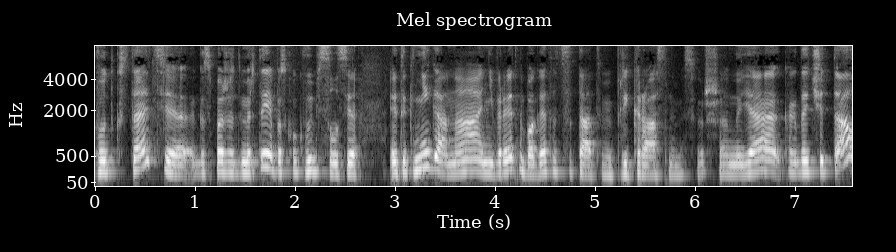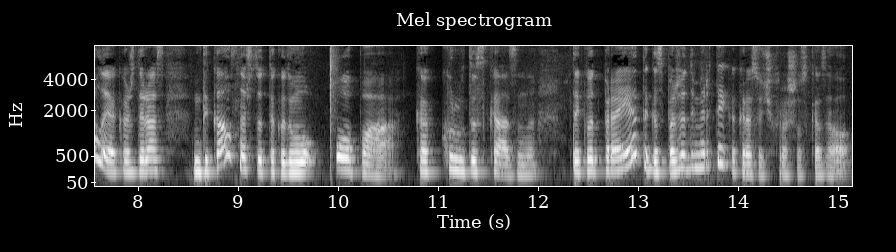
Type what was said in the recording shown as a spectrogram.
Вот, кстати, госпожа Демертея, поскольку выписала эта книга, она невероятно богата цитатами, прекрасными совершенно. Я, когда читала, я каждый раз натыкалась на что-то такое, думала, опа, как круто сказано. Так вот, про это госпожа Демерте как раз очень хорошо сказала.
